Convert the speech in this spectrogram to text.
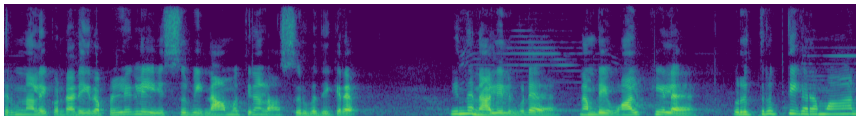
திருநாளை கொண்டாடுகிற பிள்ளைகளை இயேசுவி நாமத்தினால் ஆசீர்வதிக்கிறேன். இந்த நாளிலும் கூட நம்முடைய வாழ்க்கையில் ஒரு திருப்திகரமான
